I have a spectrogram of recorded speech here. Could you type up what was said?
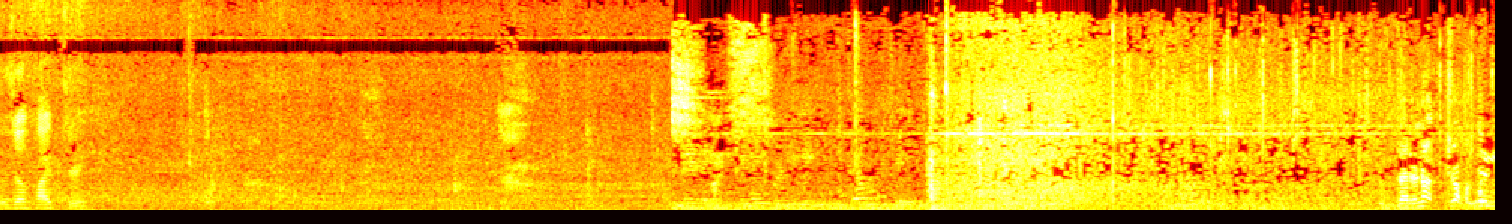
Jojo 53. You better not drop in.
